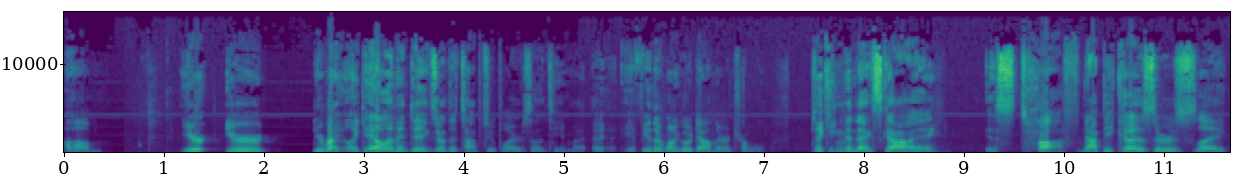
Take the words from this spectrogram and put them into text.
um, you're you're you're right. Like Allen and Diggs are the top two players on the team. If either one go down, they're in trouble. Picking the next guy is tough. Not because there's like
